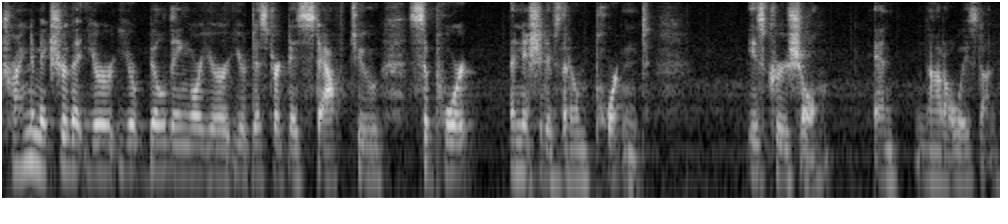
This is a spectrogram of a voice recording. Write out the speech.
trying to make sure that your your building or your your district is staffed to support initiatives that are important is crucial and not always done.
